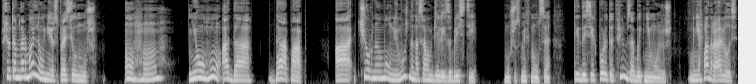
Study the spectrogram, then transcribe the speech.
«Все там нормально у нее?» — спросил муж. «Угу. Не угу, а да. Да, пап. А черную молнию можно на самом деле изобрести?» Муж усмехнулся. «Ты до сих пор этот фильм забыть не можешь? Мне понравилось».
